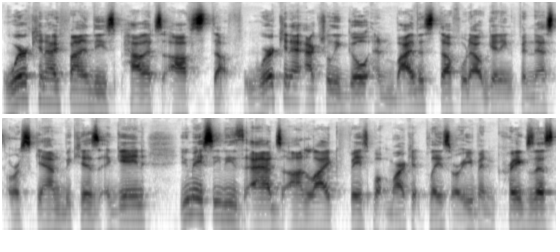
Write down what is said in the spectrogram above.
where can I find these pallets of stuff? Where can I actually go and buy this stuff without getting finessed or scammed? Because again, you may see these ads on like Facebook Marketplace or even Craigslist.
